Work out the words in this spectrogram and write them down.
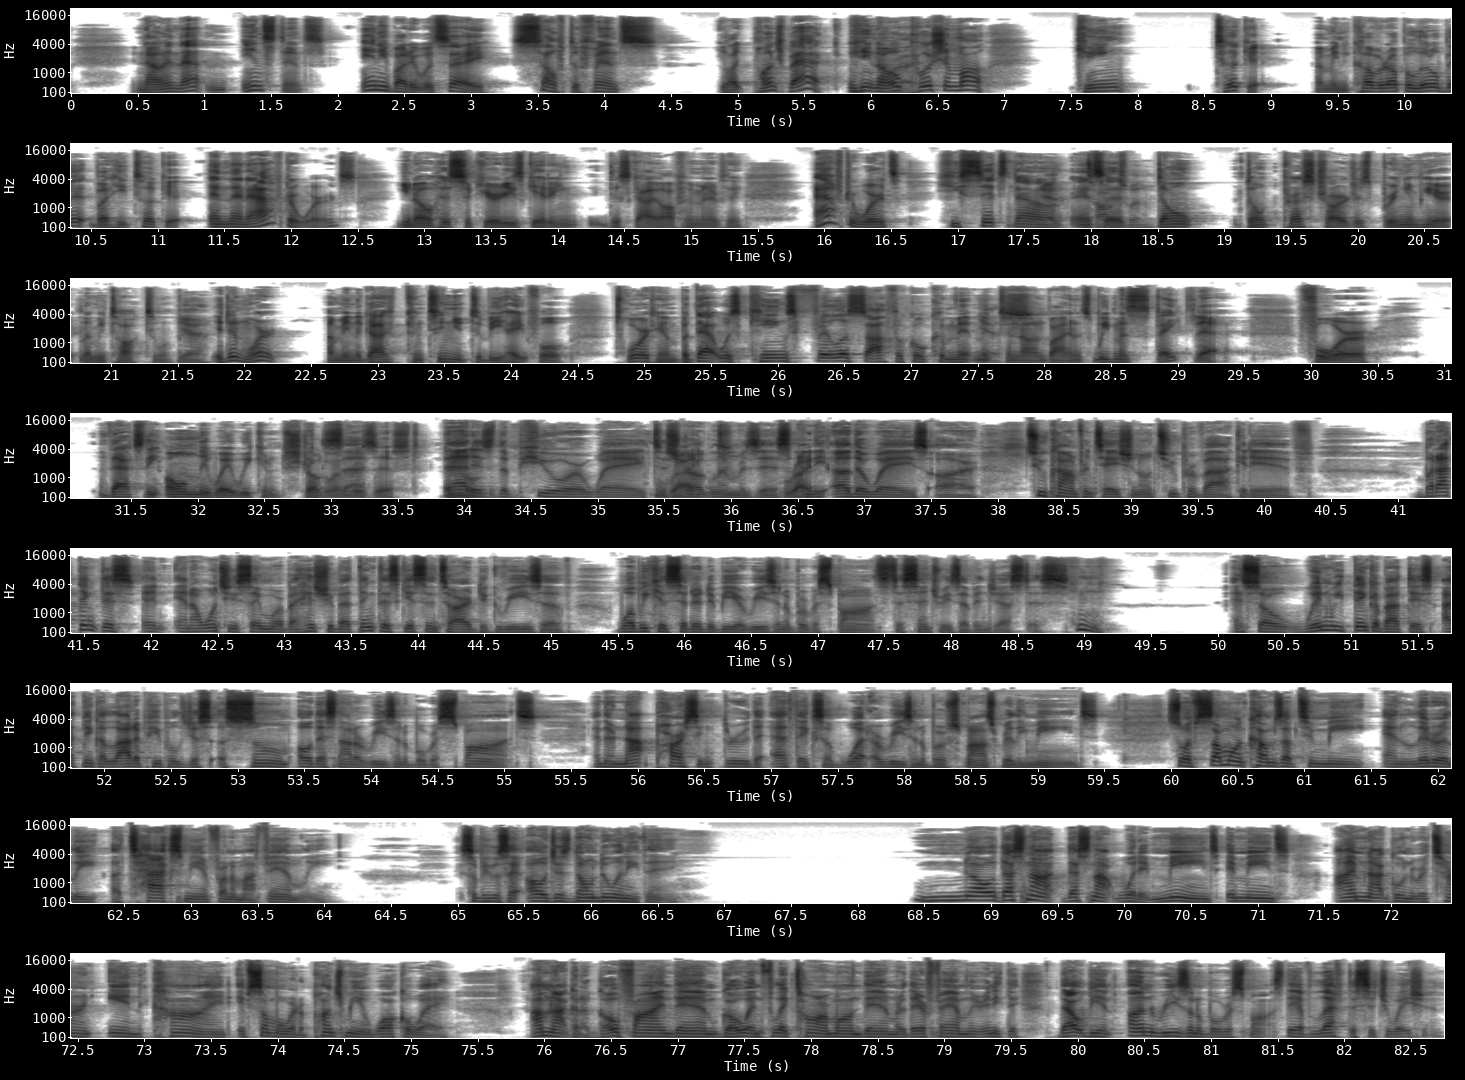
Now, in that instance, anybody would say self defense, you like punch back, you know, Right. push him out. King took it. I mean, he covered up a little bit, but he took it. And then afterwards, you know, his security's getting this guy off him and everything. Afterwards, he sits down Yeah, and said, "Don't don't press charges. Bring him here. Let me talk to him." Yeah. It didn't work. I mean, the guy continued to be hateful toward him, but that was King's philosophical commitment to nonviolence. We mistake that for that's the only way we can struggle and resist. That And is the pure way to Right. struggle and resist. Right. And the other ways are too confrontational, too provocative. But I think this, and, and I want you to say more about history, but I think this gets into our degrees of what we consider to be a reasonable response to centuries of injustice. Hmm. And so when we think about this, I think a lot of people just assume, oh, that's not a reasonable response. And they're not parsing through the ethics of what a reasonable response really means. So if someone comes up to me and literally attacks me in front of my family, some people say, "Oh, just don't do anything." No, that's not that's not what it means. It means I'm not going to return in kind if someone were to punch me and walk away. I'm not going to go find them, go inflict harm on them or their family or anything. That would be an unreasonable response. They have left the situation.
